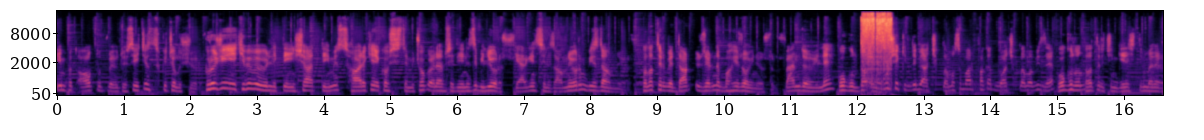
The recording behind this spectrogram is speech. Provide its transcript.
input, output ve ötesi için sıkı çalışıyoruz. Projeyi ekibi ve birlikte inşa ettiğimiz harika ekosistemi çok önemsediğinizi biliyoruz. Gerginsiniz anlıyorum biz de anlıyoruz. Flutter ve Dart üzerine bahis oynuyorsunuz. Ben de öyle, Google'da öyle. Bu şekilde bir açıklaması var fakat bu açıklama bize Google'un Flutter için geliştirmeleri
